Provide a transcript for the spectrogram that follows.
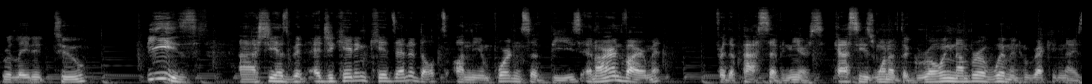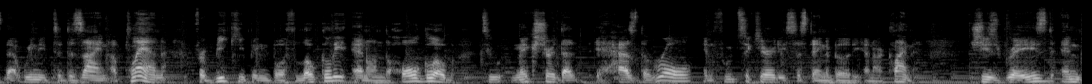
related to bees. Uh, she has been educating kids and adults on the importance of bees and our environment for the past seven years. Cassie is one of the growing number of women who recognize that we need to design a plan for beekeeping both locally and on the whole globe to make sure that it has the role in food security, sustainability, and our climate. She's raised and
